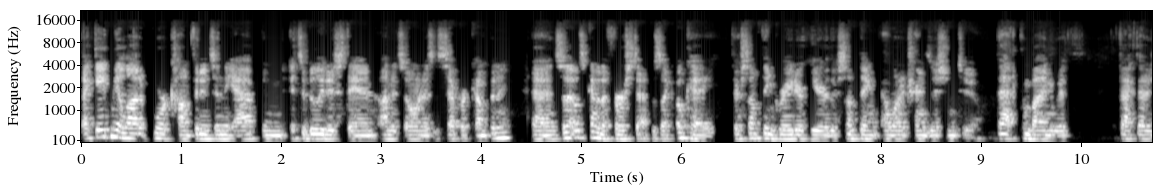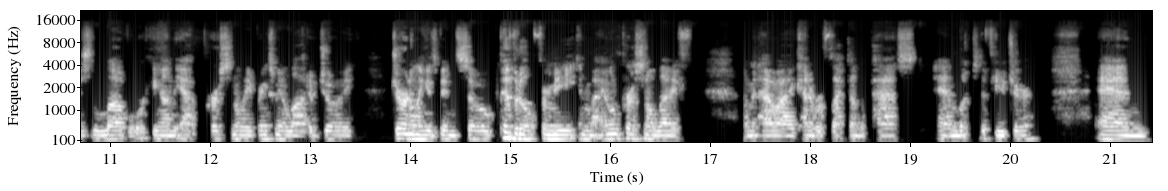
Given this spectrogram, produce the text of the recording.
that gave me a lot of more confidence in the app and its ability to stand on its own as a separate company. And so that was kind of the first step. It was like, okay, there's something greater here. There's something I want to transition to. That combined with the fact that I just love working on the app personally brings me a lot of joy. Journaling has been so pivotal for me in my own personal life Um, and how I kind of reflect on the past and look to the future. And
